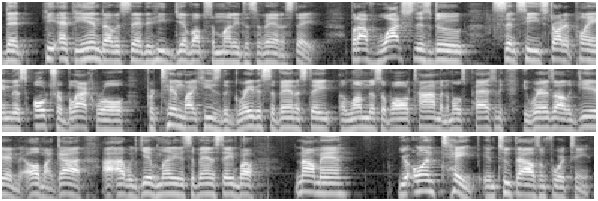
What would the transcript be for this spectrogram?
that he, at the end of it, said that he'd give up some money to Savannah State. But I've watched this dude since he started playing this ultra black role pretend like he's the greatest Savannah State alumnus of all time and the most passionate. He wears all the gear, and oh my God, I, I would give money to Savannah State. Blah. Nah, man, you're on tape in 2014.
